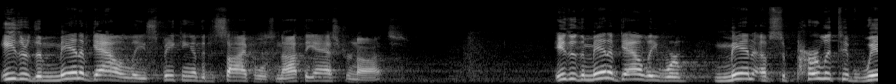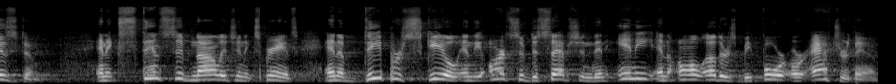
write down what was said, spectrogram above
either the men of Galilee, speaking of the disciples, not the astronauts, either the men of Galilee were men of superlative wisdom and extensive knowledge and experience, and of deeper skill in the arts of deception than any and all others before or after them.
